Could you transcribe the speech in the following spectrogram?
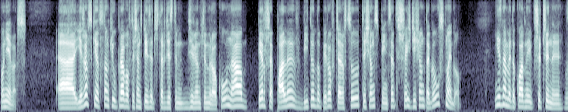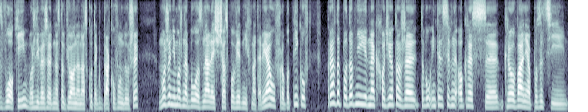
Ponieważ e, Jeżowski odstąpił prawo w 1549 roku, na pierwsze pale wbito dopiero w czerwcu 1568. Nie znamy dokładnej przyczyny zwłoki, możliwe, że nastąpiła ona na skutek braku funduszy. Może nie można było znaleźć odpowiednich materiałów, robotników. Prawdopodobnie jednak chodzi o to, że to był intensywny okres e, kreowania pozycji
